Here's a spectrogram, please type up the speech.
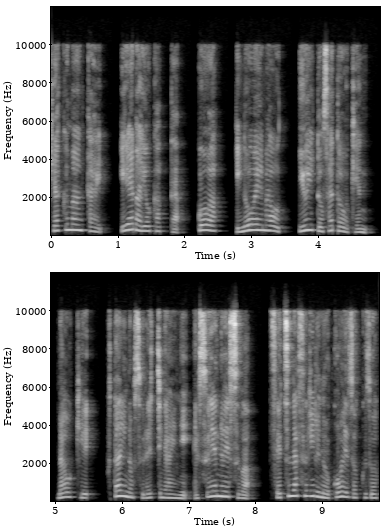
100万回、言えばよかった。5は、井上真央、ゆいと佐藤健、直樹、二人のすれ違いに SNS は、切なすぎるの声続々。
